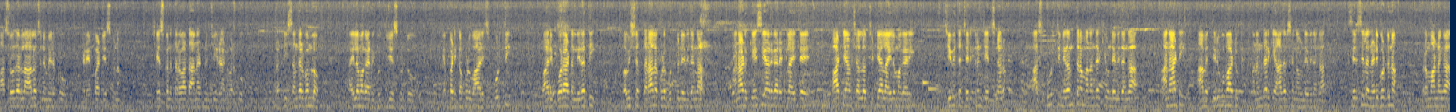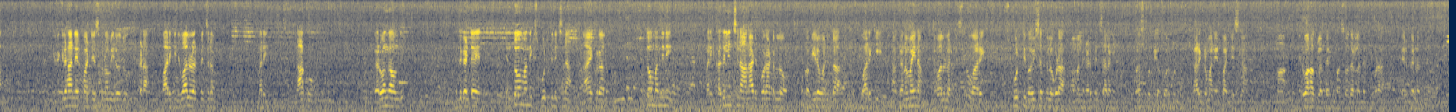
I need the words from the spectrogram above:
మా సోదరుల ఆలోచన మేరకు ఇక్కడ ఏర్పాటు చేసుకున్నాం. చేసుకున్న తర్వాత ఆనాటి నుంచి ఈనాటి వరకు ప్రతి సందర్భంలో ఐలమ్మ గారిని గుర్తు చేసుకుంటూ ఎప్పటికప్పుడు వారి స్ఫూర్తి వారి పోరాట నిరతి భవిష్యత్ తరాలకు కూడా గుర్తుండే విధంగా ఆనాడు కేసీఆర్ గారు ఎట్లా అయితే పాఠ్యాంశాల్లో చిట్యాల ఐలమ్మ గారి జీవిత చరిత్రను చేర్చినారో ఆ స్ఫూర్తి నిరంతరం మనందరికీ ఉండే విధంగా ఆనాటి ఆమె తిరుగుబాటు మనందరికీ ఆదర్శంగా ఉండే విధంగా సిరిసిల్ల నడిబొడ్డున బ్రహ్మాండంగా విగ్రహాన్ని ఏర్పాటు చేసుకున్నాం. ఈరోజు ఇక్కడ వారికి నివాళులు అర్పించడం మరి నాకు గర్వంగా ఉంది. ఎందుకంటే ఎంతోమందికి స్ఫూర్తినిచ్చిన నాయకురాలు ఎంతోమందిని మరి కదిలించిన ఆనాటి పోరాటంలో ఒక వీరవనిత వారికి నా ఘనమైన నివాళులు అర్పిస్తూ వారి స్ఫూర్తి భవిష్యత్తులో కూడా మమ్మల్ని నడిపించాలని మనస్ఫూర్తిగా కోరుకుంటూ కార్యక్రమాన్ని ఏర్పాటు చేసిన మా నిర్వాహకులందరికీ మా సోదరులందరికీ కూడా పేరు పేరున ధన్యవాదాలు.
